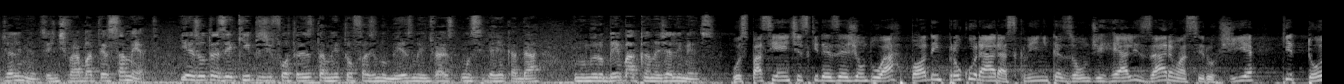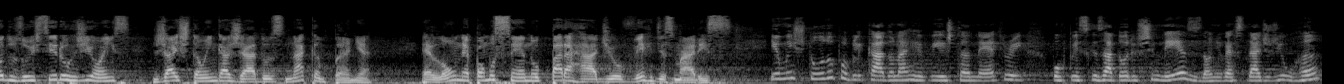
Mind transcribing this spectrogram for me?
de alimentos. A gente vai bater essa meta. E as outras equipes de Fortaleza também estão fazendo o mesmo. A gente vai conseguir arrecadar um número bem bacana de alimentos. Os pacientes que desejam doar podem procurar as clínicas onde realizaram a cirurgia, que todos os cirurgiões já estão engajados na campanha. Elon Nepomuceno para a Rádio Verdes Mares. E um estudo publicado na revista Nature por pesquisadores chineses da Universidade de Wuhan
